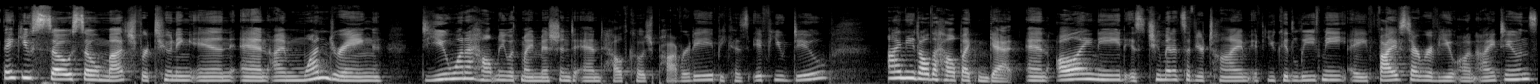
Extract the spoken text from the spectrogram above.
Thank you so, so much for tuning in. And I'm wondering do you want to help me with my mission to end health coach poverty? Because if you do, I need all the help I can get. And all I need is two minutes of your time. If you could leave me a five star review on iTunes,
